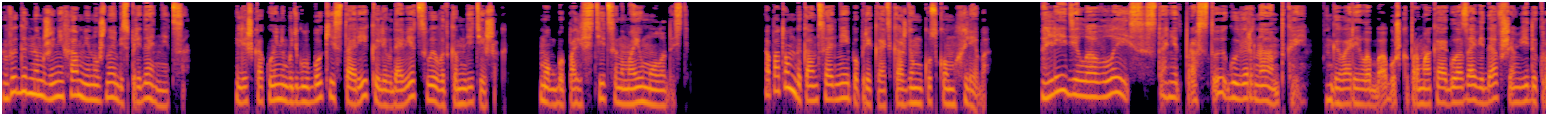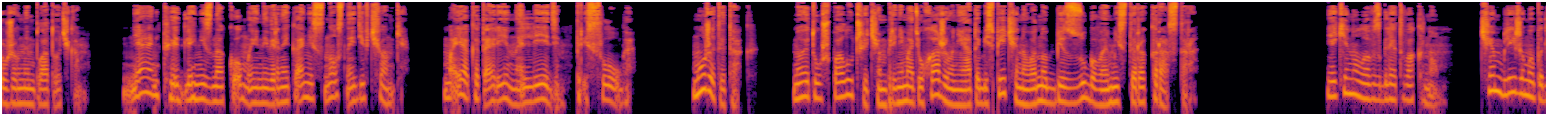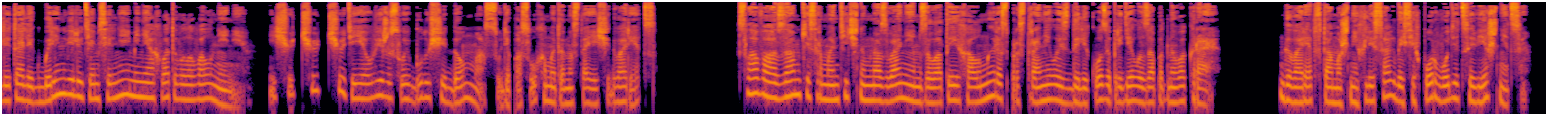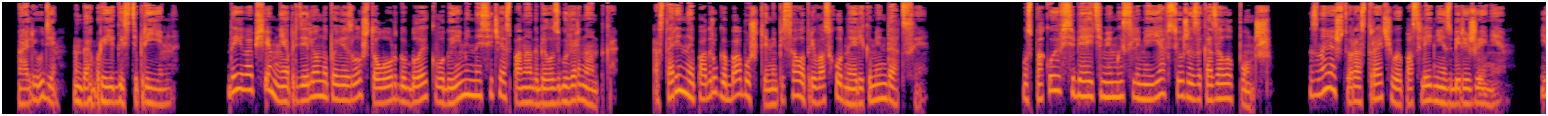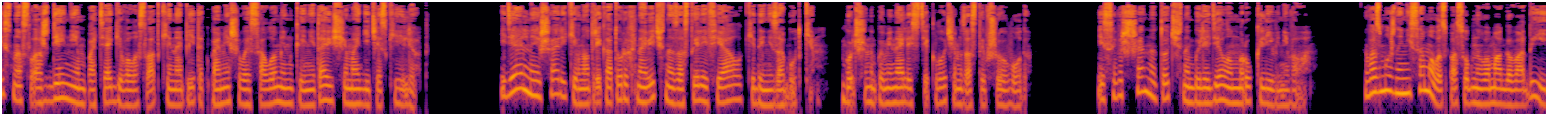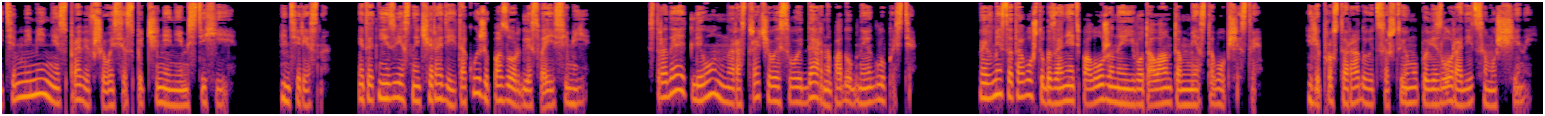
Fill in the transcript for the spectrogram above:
Выгодным женихам не нужна бесприданница. Лишь какой-нибудь глубокий старик или вдовец с выводком детишек мог бы польститься на мою молодость а потом до конца дней попрекать каждым куском хлеба. «Леди Лавлейс станет простой гувернанткой», — говорила бабушка, промокая глаза видавшим виды кружевным платочком. «Нянькой для незнакомой и наверняка несносной девчонки. Моя Катарина — леди, прислуга. Может и так, но это уж получше, чем принимать ухаживание от обеспеченного, но беззубого мистера Крастера. Я кинула взгляд в окно. Чем ближе мы подлетали к Бринвилю, тем сильнее меня охватывало волнение. Еще чуть-чуть, и я увижу свой будущий дом, а, судя по слухам, это настоящий дворец. Слава о замке с романтичным названием «Золотые холмы» распространилась далеко за пределы западного края. Говорят, в тамошних лесах до сих пор водятся вешницы, а люди — добрые и гостеприимны. Да и вообще мне определенно повезло, что лорду Блэквуду именно сейчас понадобилась гувернантка а старинная подруга бабушки написала превосходные рекомендации. Успокоив себя этими мыслями, я все же заказала пунш, зная, что растрачиваю последние сбережения, и с наслаждением потягивала сладкий напиток, помешивая соломинкой нетающий магический лед. Идеальные шарики, внутри которых навечно застыли фиалки да незабудки, больше напоминали стекло, чем застывшую воду. И совершенно точно были делом рук Ливневого. Возможно, не самого способного мага воды и, тем не менее, справившегося с подчинением стихии. Интересно, этот неизвестный чародей такой же позор для своей семьи? Страдает ли он, растрачивая свой дар на подобные глупости? Вместо того, чтобы занять положенное его талантом место в обществе? Или просто радуется, что ему повезло родиться мужчиной?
